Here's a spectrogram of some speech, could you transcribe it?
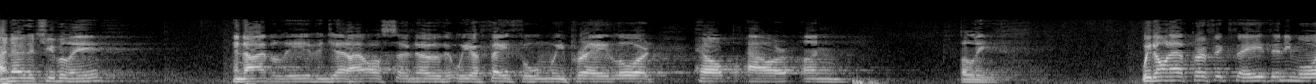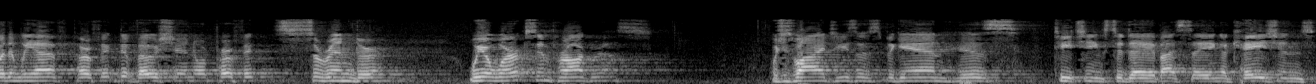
I know that you believe, and I believe, and yet I also know that we are faithful when we pray, Lord, help our unbelief. We don't have perfect faith any more than we have perfect devotion or perfect surrender. We are works in progress. Which is why Jesus began his teachings today by saying occasions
